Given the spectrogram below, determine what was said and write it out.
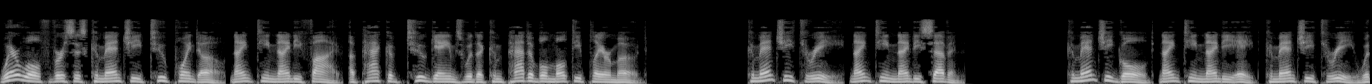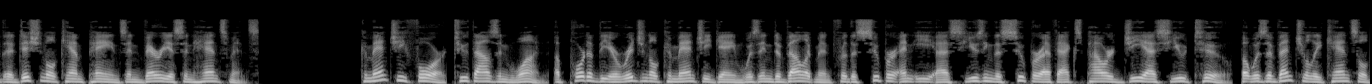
Werewolf vs Comanche 2.0 1995 a pack of 2 games with a compatible multiplayer mode. Comanche 3 1997 Comanche Gold 1998 Comanche 3 with additional campaigns and various enhancements Comanche 4 2001 a port of the original Comanche game was in development for the Super NES using the Super FX-powered GSU-2, but was eventually cancelled.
